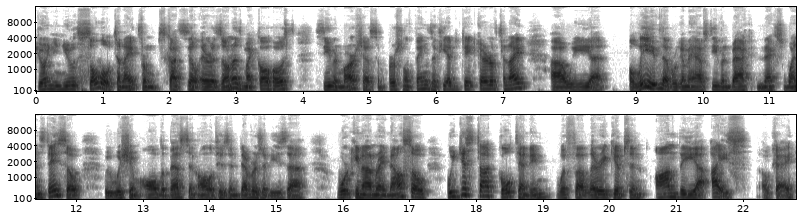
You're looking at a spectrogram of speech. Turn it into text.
joining you solo tonight from Scottsdale, Arizona, as my co host. Stephen Marsh has some personal things that he had to take care of tonight. Uh, we uh, believe that we're going to have Stephen back next Wednesday, so we wish him all the best in all of his endeavors that he's uh, working on right now. So we just talked goaltending with uh, Larry Gibson on the uh, ice Okay.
